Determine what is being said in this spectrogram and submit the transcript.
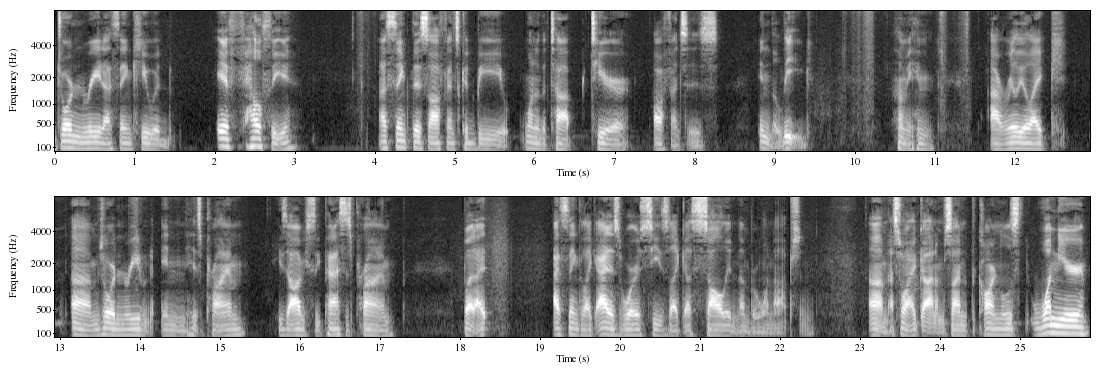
Jordan Reed, I think he would, if healthy, I think this offense could be one of the top tier offenses in the league. I mean, I really like um, Jordan Reed in his prime. He's obviously past his prime, but I, I think like at his worst, he's like a solid number one option. Um, that's why I got him signed with the Cardinals. One year,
